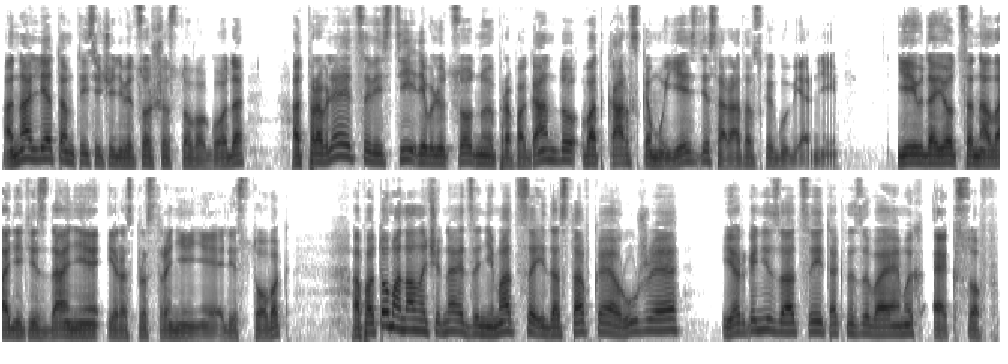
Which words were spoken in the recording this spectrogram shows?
она летом 1906 года отправляется вести революционную пропаганду в Откарском уезде Саратовской губернии. Ей удается наладить издание и распространение листовок, а потом она начинает заниматься и доставкой оружия, и организацией так называемых «эксов».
